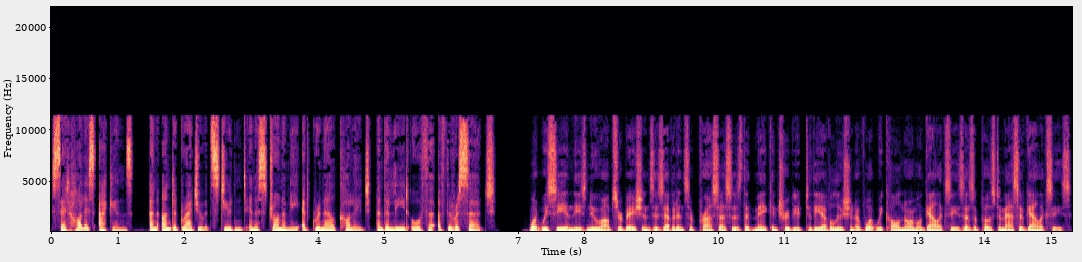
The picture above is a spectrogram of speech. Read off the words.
Said Hollis Akins, an undergraduate student in astronomy at Grinnell College and the lead author of the research. What we see in these new observations is evidence of processes that may contribute to the evolution of what we call normal galaxies as opposed to massive galaxies.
